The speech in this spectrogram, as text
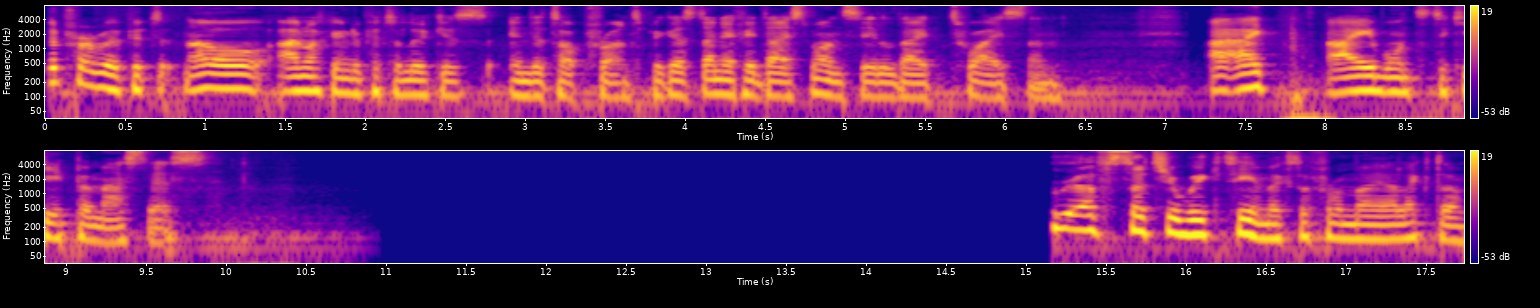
Probably put no. I'm not going to put Lucas in the top front because then if he dies once, he'll die twice, and I I I want to keep him as this. We have such a weak team except for my Electa.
